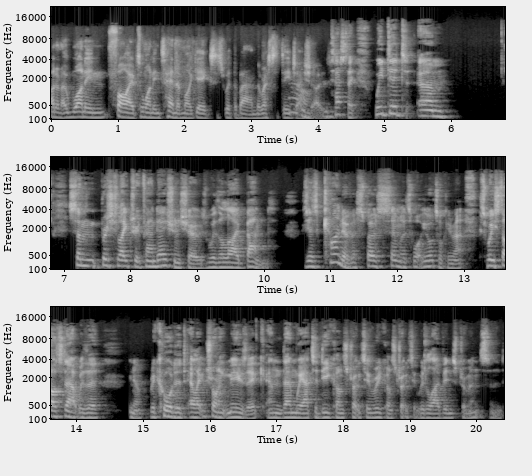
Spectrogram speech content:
I don't know one in five to one in ten of my gigs is with the band. The rest of DJ Oh, shows. Fantastic. We did um, some British Electric Foundation shows with a live band, which is kind of, I suppose, similar to what you're talking about. Because we started out with a, you know, recorded electronic music, and then we had to deconstruct it, reconstruct it with live instruments, and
